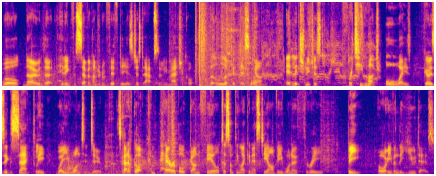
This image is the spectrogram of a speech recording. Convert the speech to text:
will know that hitting for 750 is just absolutely magical. But look at this gun. It literally just pretty much always goes exactly where you want it to. It's kind of got comparable gun feel to something like an STRV-103B or even the UDES.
